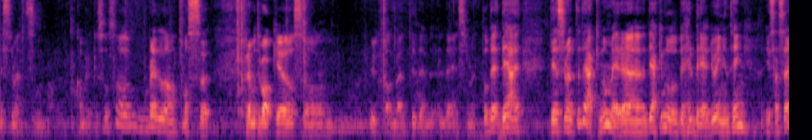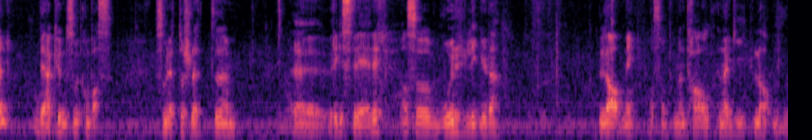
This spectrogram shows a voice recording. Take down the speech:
instrument som kan brukes. Og så ble det da masse frem og tilbake. Og så utarbeidet i det, det instrumentet. Og det, det, er, det, instrumentet det er ikke noe mer Det, er ikke noe, det helbreder jo ingenting i seg selv. Det er kun som et kompass. Som rett og slett eh, eh registrerer altså hvor ligger det ladning. Altså mental energi. Ladning,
